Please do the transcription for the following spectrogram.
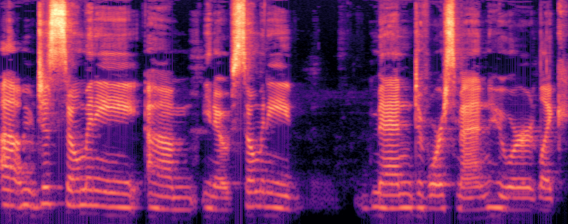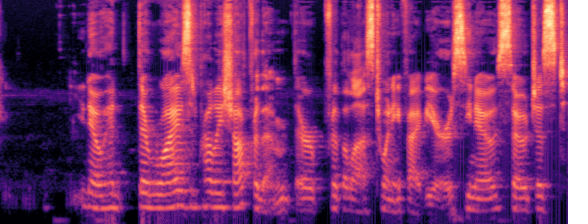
um, just so many, um, you know, so many men, divorced men who were like, you know, had their wives had probably shopped for them there for the last 25 years, you know, so just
